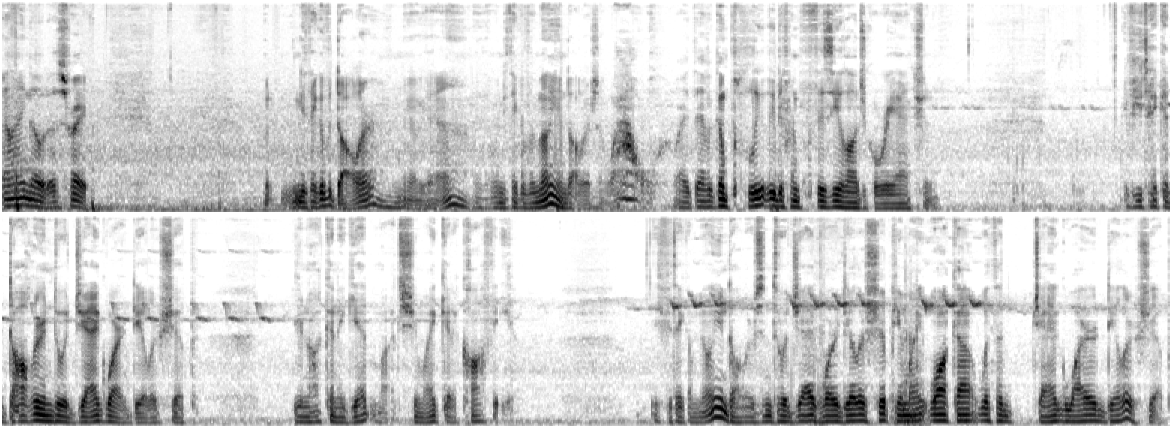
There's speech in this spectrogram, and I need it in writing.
and I notice, right? When you think of a dollar, know, yeah. When you think of a million dollars, wow, right? They have a completely different physiological reaction. If you take a dollar into a Jaguar dealership, you're not going to get much. You might get a coffee. If you take a million dollars into a Jaguar dealership, you might walk out with a Jaguar dealership.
